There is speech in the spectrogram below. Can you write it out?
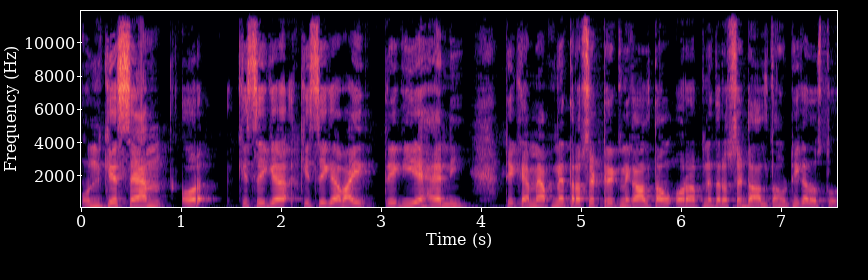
उनके सेम और किसी का किसी का भाई ट्रिक ये है नहीं। ठीक है, मैं अपने तरफ़ से ट्रिक निकालता हूँ और अपने तरफ़ से डालता हूँ। ठीक है दोस्तों?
